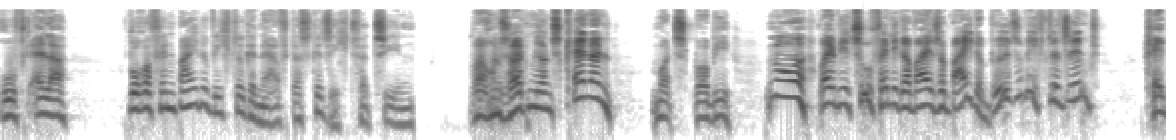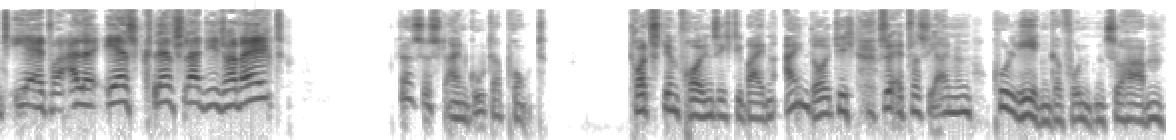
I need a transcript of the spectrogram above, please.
ruft Ella, woraufhin beide Wichtel genervt das Gesicht verziehen. Warum sollten wir uns kennen? motzt Bobby nur weil wir zufälligerweise beide Bösewichte sind? Kennt ihr etwa alle Erstklässler dieser Welt? Das ist ein guter Punkt. Trotzdem freuen sich die beiden eindeutig, so etwas wie einen Kollegen gefunden zu haben.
